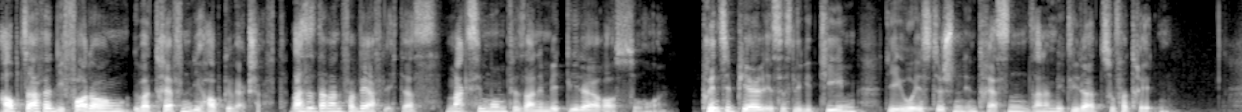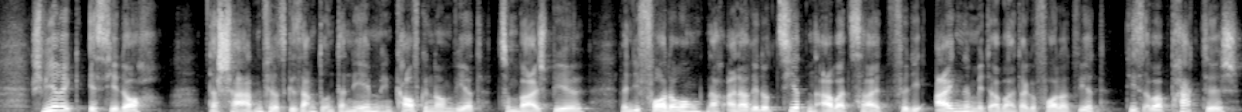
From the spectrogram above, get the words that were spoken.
Hauptsache, die Forderungen übertreffen die Hauptgewerkschaft. Was ist daran verwerflich, das Maximum für seine Mitglieder herauszuholen? Prinzipiell ist es legitim, die egoistischen Interessen seiner Mitglieder zu vertreten. Schwierig ist jedoch, dass Schaden für das gesamte Unternehmen in Kauf genommen wird, zum Beispiel wenn die Forderung nach einer reduzierten Arbeitszeit für die eigenen Mitarbeiter gefordert wird, dies aber praktisch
